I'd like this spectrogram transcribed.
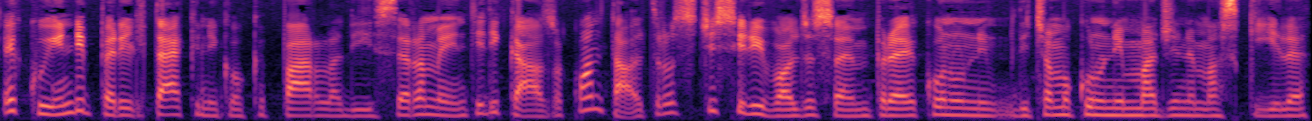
e quindi per il tecnico che parla di serramenti di casa o quant'altro ci si rivolge sempre con, un, diciamo, con un'immagine maschile.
